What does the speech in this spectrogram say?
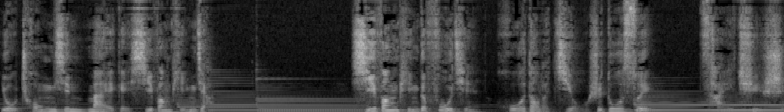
又重新卖给席方平家。席方平的父亲活到了九十多岁，才去世。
